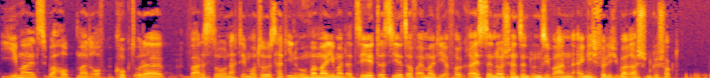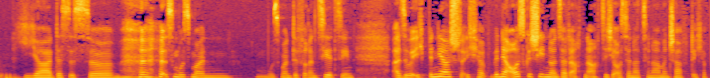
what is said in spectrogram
jemals überhaupt mal drauf geguckt oder war das so nach dem Motto, es hat Ihnen irgendwann mal jemand erzählt, dass Sie jetzt auf einmal die erfolgreichste in Deutschland sind und Sie waren eigentlich völlig überrascht und geschockt? Ja, das ist, äh, das muss man muss man differenziert sehen. Also ich bin ja ich hab, bin ja ausgeschieden 1988 aus der Nationalmannschaft. Ich habe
